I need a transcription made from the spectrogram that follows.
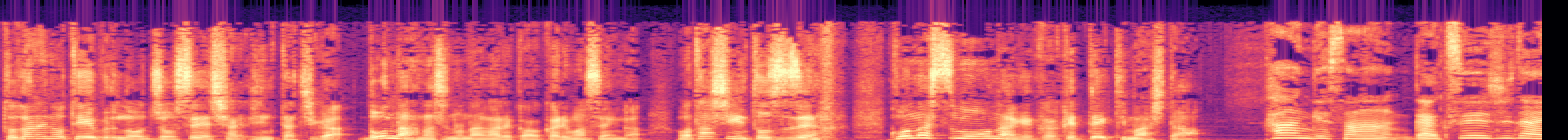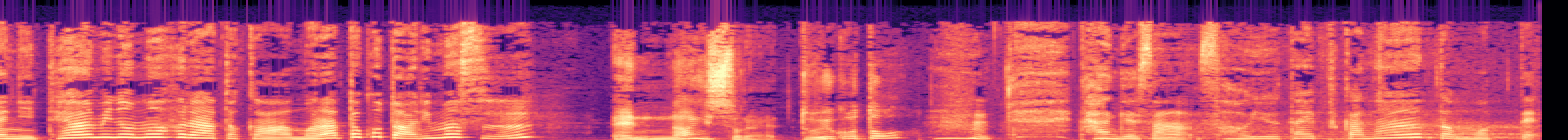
隣のテーブルの女性社員たちがどんな話の流れか分かりませんが、私に突然、こんな質問を投げかけてきました。カンゲさん、学生時代に手編みのマフラーとかもらったことあります？え、何それ？どういうこと？カンゲさん、そういうタイプかなと思って。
